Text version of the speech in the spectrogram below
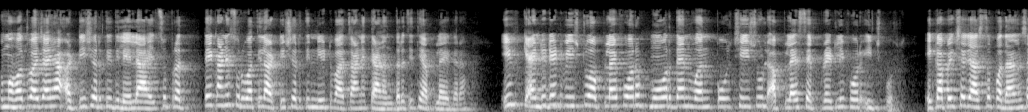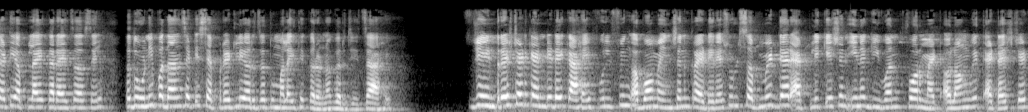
सो महत्त्वाच्या ह्या अटी शर्ती दिलेल्या आहेत. सो प्रत्येकाने सुरुवातीला अटी शर्ती नीट वाचा आणि त्यानंतरच इथे अप्लाय करा. If candidate wish to apply for more than one post he should apply separately for each post एकापेक्षा जास्त पदांसाठी अप्लाय करायचं असेल तर दोन्ही पदांसाठी सेपरेटली अर्ज तुम्हाला इथे करणं गरजेचं आहे. जे इंटरेस्टेड कॅन्डिडेट आहे fulfilling above mention criteria should submit their application in a given format along with attested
